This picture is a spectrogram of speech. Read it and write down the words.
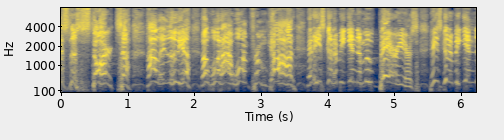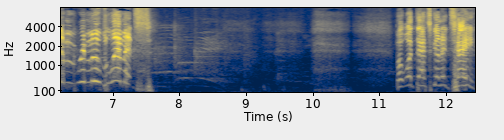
is the start, uh, hallelujah, of what I want from God? And He's going to begin to move barriers, He's going to begin to remove limits. But what that's going to take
